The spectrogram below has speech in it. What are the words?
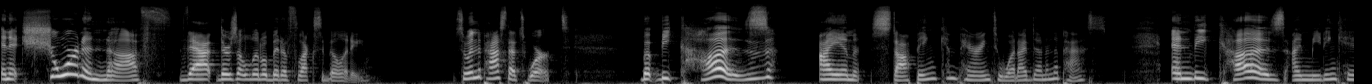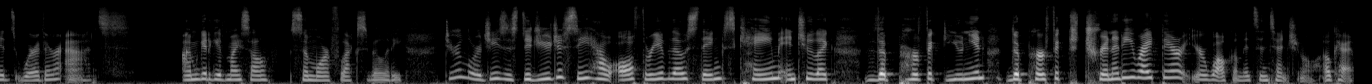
and it's short enough that there's a little bit of flexibility. So in the past that's worked. But because I am stopping comparing to what I've done in the past. And because I'm meeting kids where they're at, I'm going to give myself some more flexibility. Dear Lord Jesus, did you just see how all three of those things came into like the perfect union, the perfect trinity right there? You're welcome. It's intentional. Okay.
